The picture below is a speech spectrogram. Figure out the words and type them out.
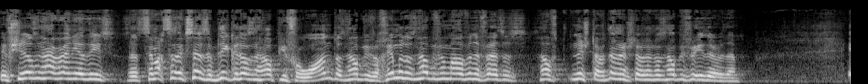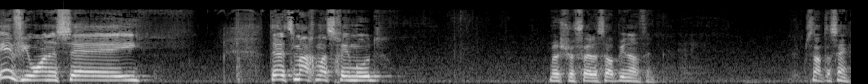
if she doesn't have any of these. The Tzemach Tzedek says the bdika doesn't help you for one, doesn't help you for chimah, doesn't help you for malvin nefetzes. Doesn't help you for either of them. If you want to say that machmas chimud, Rosh Hashanah help you nothing. It's not the same.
